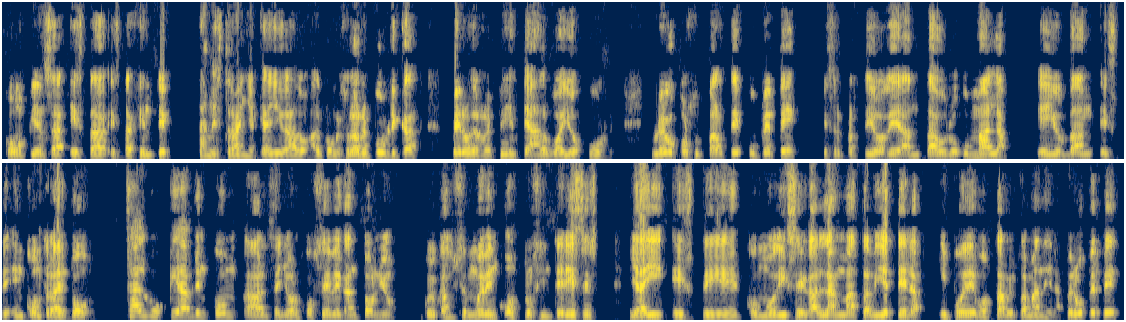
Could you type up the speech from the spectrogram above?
cómo piensa esta, esta gente tan extraña que ha llegado al Congreso de la República, pero de repente algo ahí ocurre. Luego, por su parte, UPP, que es el partido de Antauro Humala, ellos van este, en contra de todo, salvo que hablen con al señor José Vega Antonio, en cuyo caso se mueven otros intereses y ahí, este, como dice Galán, mata billetera y puede votar de otra manera. Pero UPP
